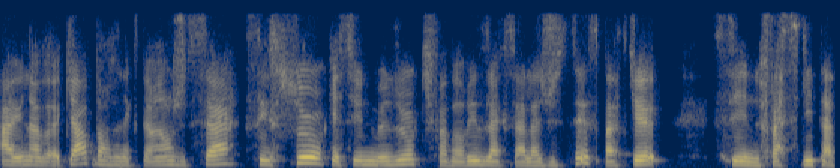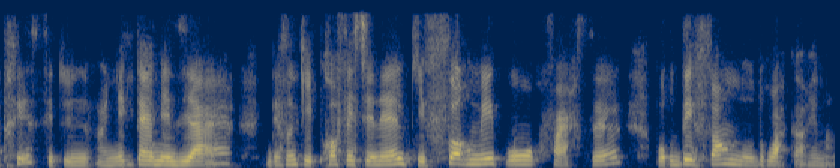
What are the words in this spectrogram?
à une avocate dans une expérience judiciaire, c'est sûr que c'est une mesure qui favorise l'accès à la justice parce que c'est une facilitatrice, c'est une, un intermédiaire, une personne qui est professionnelle, qui est formée pour faire ça, pour défendre nos droits carrément.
